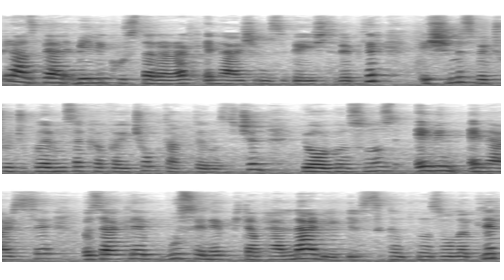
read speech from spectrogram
biraz be- belli kurslar ararak enerjimizi değiştirebilir. Eşimiz ve çocuklarımıza kafayı çok taktığınız için yorgunsunuz. Evin enerjisi, özellikle bu sene pinapenlerle ilgili sıkıntınız olabilir.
